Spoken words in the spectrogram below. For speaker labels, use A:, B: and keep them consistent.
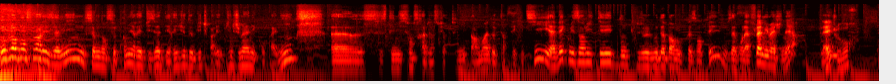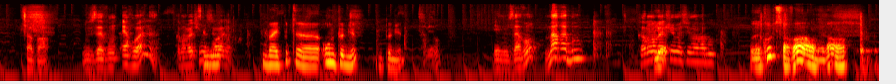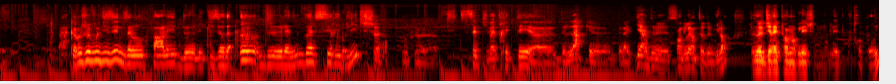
A: Bonjour, bonsoir les amis, nous sommes dans ce premier épisode des reviews de Bleach par les Bingeman et compagnie. Euh, cette émission sera bien sûr tenue par moi, Dr Tekichi, et avec mes invités, donc je vais d'abord vous présenter. Nous avons la flamme imaginaire, Flame.
B: Bonjour, ça va.
A: Nous avons Erwan. Comment vas-tu, monsieur. Erwan?
C: Bah écoute, euh, on ne peut mieux. On peut mieux.
A: Très bien. Et nous avons Marabout. Comment
D: Yeah.
A: vas-tu, monsieur Marabout
D: Bah, écoute, ça va, on est là. Hein.
A: Comme je vous le disais, nous allons parler de l'épisode 1 de la nouvelle série Bleach, donc euh, celle qui va traiter euh, de l'arc euh, de la guerre de sanglante de Milan. Je ne le dirai pas en anglais, j'ai un anglais beaucoup trop pourri.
